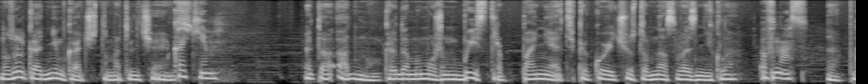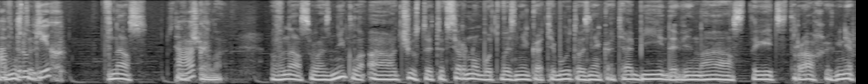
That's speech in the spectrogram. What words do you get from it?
но только одним качеством отличаемся. Каким? Это одно, когда мы можем быстро понять, какое чувство в нас возникло. В нас. Да, а в других? В нас сначала. В нас возникло, а чувства это все равно будут возникать. И будет возникать обида, вина, стыд, страх и гнев.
